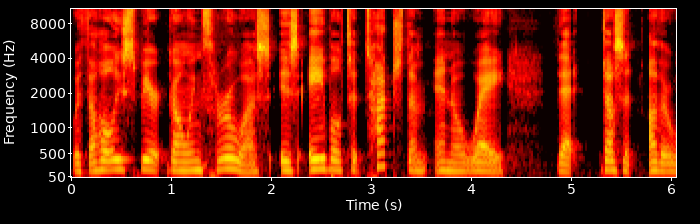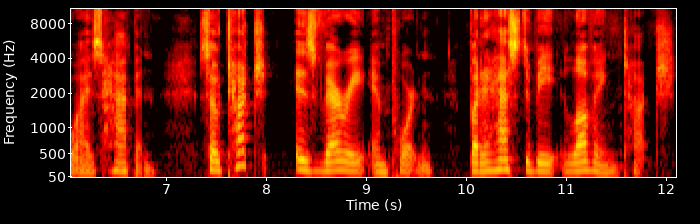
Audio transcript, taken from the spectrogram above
with the Holy Spirit going through us is able to touch them in a way that doesn't otherwise happen. So, touch is very important, but it has to be loving touch.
